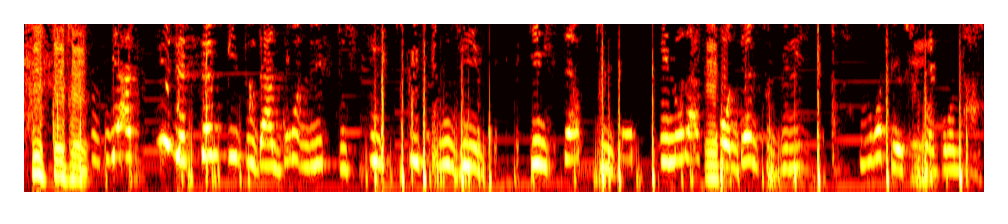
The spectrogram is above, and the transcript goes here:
They are still the same people that God needs to still, still prove him himself to in order Mm. for them to believe. What a stubborn heart.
